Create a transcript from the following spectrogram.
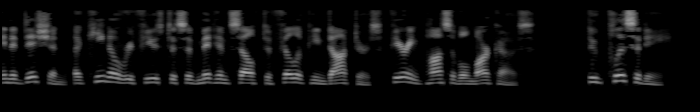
In addition, Aquino refused to submit himself to Philippine doctors, fearing possible Marcos duplicity.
